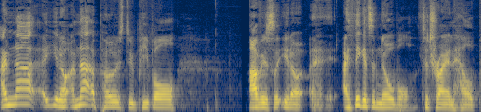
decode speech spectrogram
i'm not you know i'm not opposed to people obviously you know i think it's a noble to try and help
